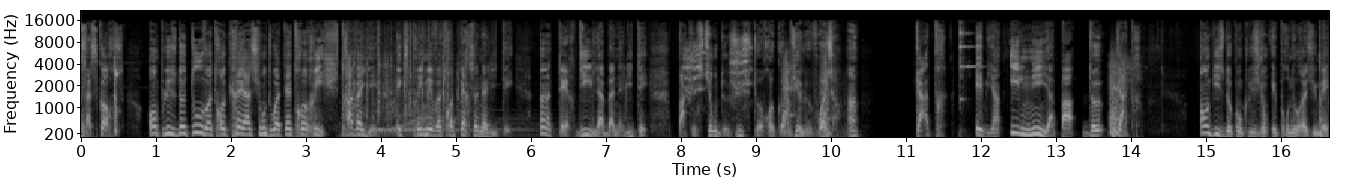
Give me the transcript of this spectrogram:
ça se corse. En plus de tout, votre création doit être riche, travaillée, exprimer votre personnalité. Interdit la banalité. Pas question de juste recopier le voisin, hein 4. Eh bien, il n'y a pas de 4. En guise de conclusion et pour nous résumer,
